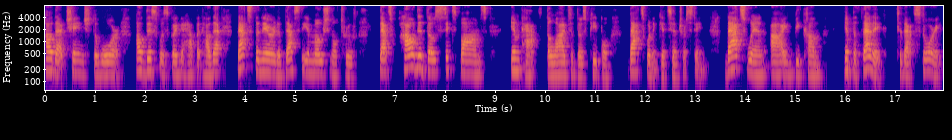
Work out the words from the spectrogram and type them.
how that changed the war, how this was going to happen, how that that's the narrative, that's the emotional truth. That's how did those six bombs impact the lives of those people? That's when it gets interesting. That's when I become empathetic to that story.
